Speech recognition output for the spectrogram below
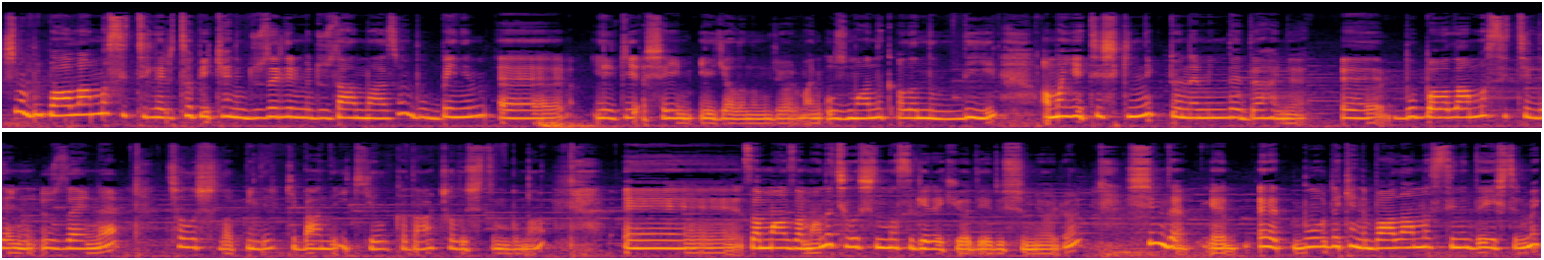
Şimdi bu bağlanma stilleri tabii ki hani düzelir mi düzelmez mi bu benim e, ilgi şeyim ilgi alanım diyorum hani uzmanlık alanım değil ama yetişkinlik döneminde de hani e, bu bağlanma stillerinin üzerine çalışılabilir ki ben de iki yıl kadar çalıştım buna e, zaman zaman da çalışılması gerekiyor diye düşünüyorum. Şimdi e, evet buradaki hani bağlanma stilini değiştirmek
